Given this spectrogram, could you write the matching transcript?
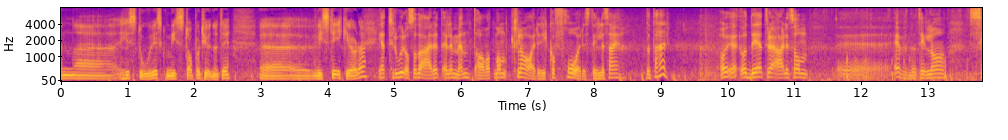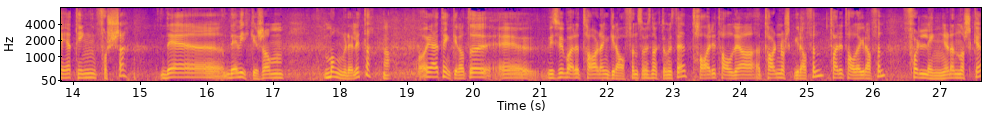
en eh, historisk missed opportunity hvis de ikke gjør det. Jeg tror også det er et element av at man klarer ikke å forestille seg dette her. Og, og det tror jeg er litt sånn eh, evne til å se ting for seg. Det, det virker som mangler litt, da. Ja. Og jeg tenker at eh, hvis vi bare tar den grafen som vi snakket om i sted, tar, Italia, tar den norske grafen, tar Italia-grafen, forlenger den norske,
